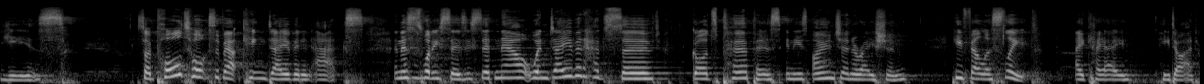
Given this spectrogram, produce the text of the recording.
years. So, Paul talks about King David in Acts, and this is what he says. He said, Now, when David had served God's purpose in his own generation, he fell asleep, aka, he died.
